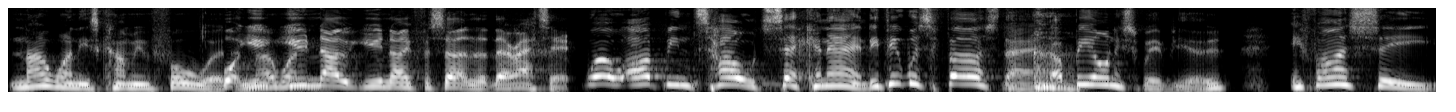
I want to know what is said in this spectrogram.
no one is coming forward. What you No one- you know you know for certain that they're at it. well, I've been told secondhand. If it was first hand, I'll be honest with you. If I see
